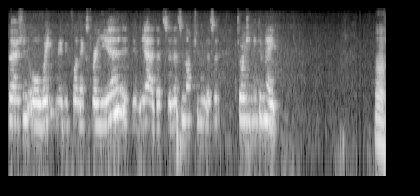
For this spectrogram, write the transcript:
version or wait maybe for an extra year. It, it- yeah, that's that's an option. That's a choice you need to make. I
